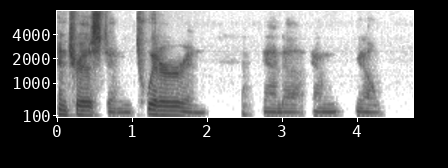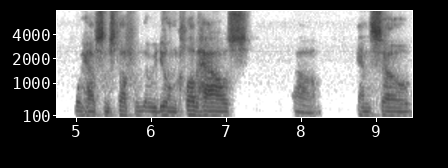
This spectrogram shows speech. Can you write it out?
Pinterest and Twitter and and uh, and you know we have some stuff that we do on Clubhouse. Um, and so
